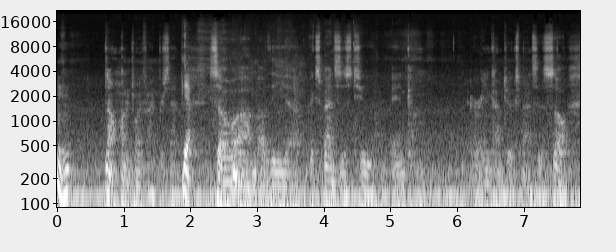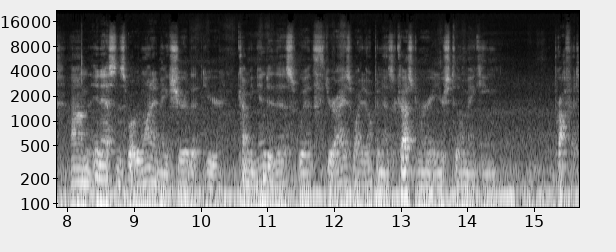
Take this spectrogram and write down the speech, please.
Mm-hmm. No, 125%. Yeah. So um, of the uh, expenses to income, or income to expenses. So um, in essence, what we want to make sure that you're coming into this with your eyes wide open as a customer, and you're still making profit.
